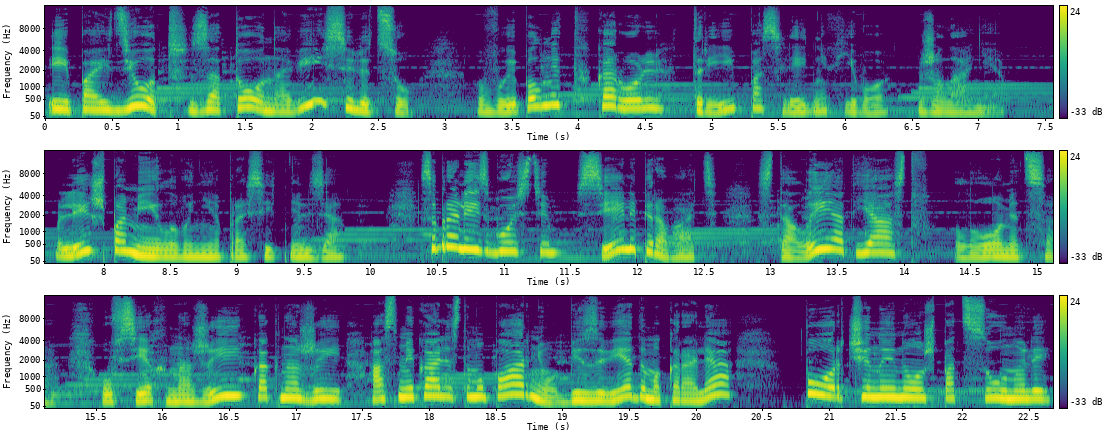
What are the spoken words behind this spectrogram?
и пойдет зато на виселицу, выполнит король три последних его желания. Лишь помилование просить нельзя – Собрались гости, сели пировать. Столы от яств ломятся. У всех ножи, как ножи, а смекалистому парню, без ведома короля, порченый нож подсунули.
